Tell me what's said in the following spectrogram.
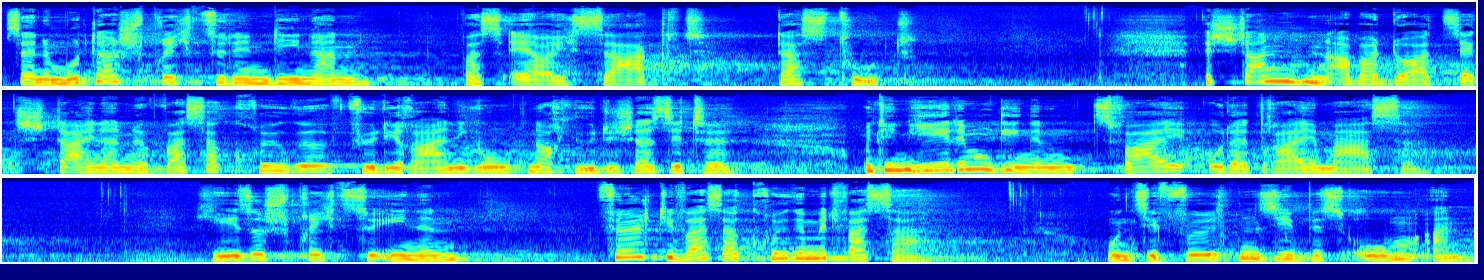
Seine Mutter spricht zu den Dienern, Was er euch sagt, das tut. Es standen aber dort sechs steinerne Wasserkrüge für die Reinigung nach jüdischer Sitte, und in jedem gingen zwei oder drei Maße. Jesus spricht zu ihnen, füllt die Wasserkrüge mit Wasser, und sie füllten sie bis oben an.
